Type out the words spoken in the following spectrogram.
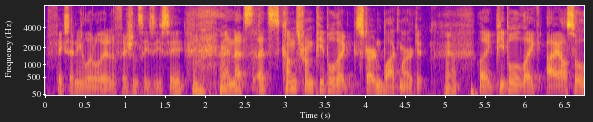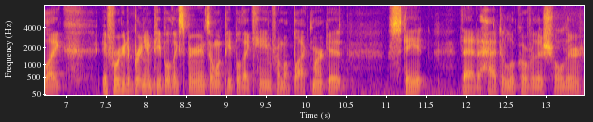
fix any little inefficiencies you see. and that's that's comes from people that start in black market. Yeah. Like people like I also like if we're gonna bring in people with experience, I want people that came from a black market state that had to look over their shoulder,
